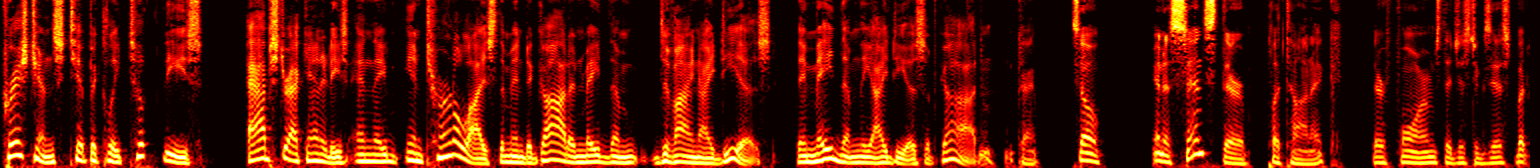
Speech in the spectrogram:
Christians typically took these abstract entities and they internalized them into God and made them divine ideas. They made them the ideas of God. Hmm, okay. So, in a sense, they're Platonic. They're forms that just exist, but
